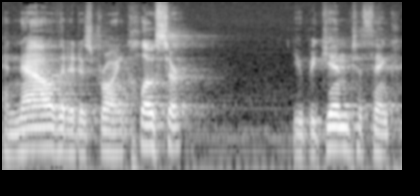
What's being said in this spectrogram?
And now that it is drawing closer, you begin to think,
